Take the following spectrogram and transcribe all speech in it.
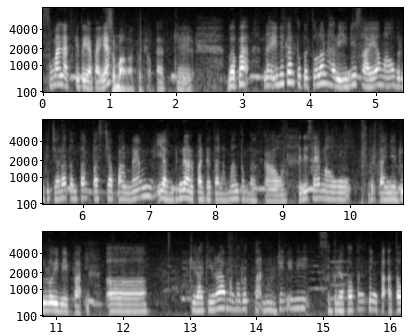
semangat gitu ya Pak ya. Semangat tetap. Oke. Iya. Bapak, nah ini kan kebetulan hari ini saya mau berbicara tentang pasca panen yang benar pada tanaman tembakau. Jadi saya mau bertanya dulu ini Pak. Eh, Kira-kira menurut Pak Nurdin ini seberapa penting Pak atau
